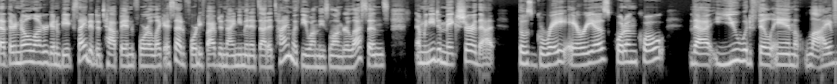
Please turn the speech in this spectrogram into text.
that they're no longer going to be excited to tap in for, like I said, 45 to 90 minutes at a time with you on these longer lessons. And we need to make sure that those gray areas, quote unquote, that you would fill in live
